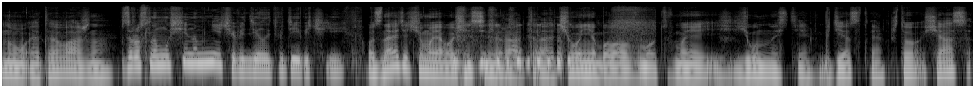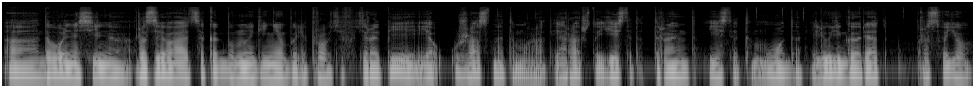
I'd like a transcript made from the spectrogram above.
Ну, это важно. Взрослым мужчинам нечего делать в девичьей. Вот знаете, чему я очень сильно рад? А, чего не было в, вот, в моей юности, в детстве? Что сейчас а, довольно сильно развивается, как бы многие не были против терапии, я ужасно этому рад. Я рад, что есть этот тренд, есть эта мода, и люди говорят про свое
